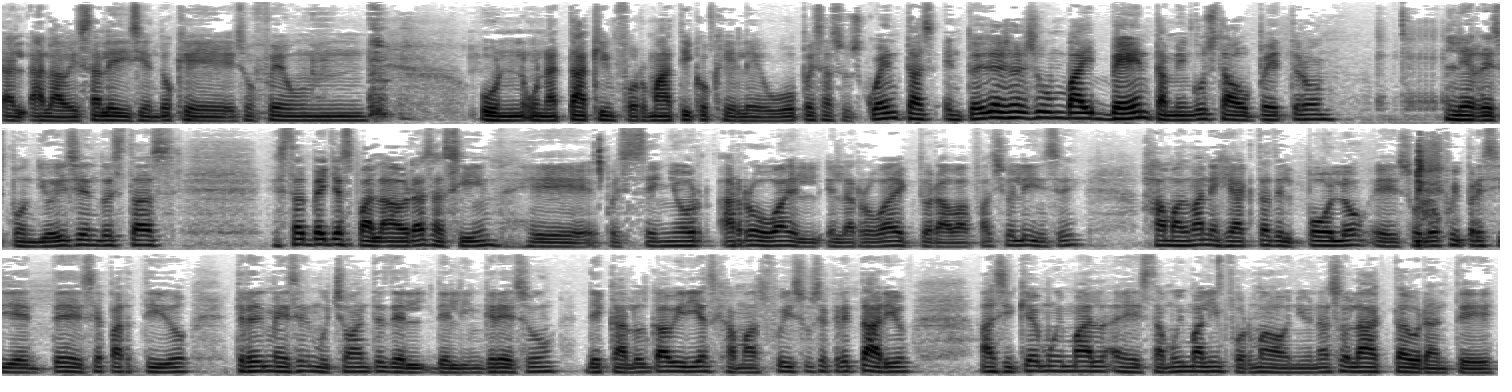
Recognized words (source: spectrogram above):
a, la vez sale diciendo que eso fue un, un, ataque informático que le hubo pues a sus cuentas. Entonces eso es un vaivén. También Gustavo Petro le respondió diciendo estas, estas bellas palabras así, eh, pues señor arroba, el, el arroba de Héctor Abba Faciolince, jamás manejé actas del polo, eh, solo fui presidente de ese partido tres meses, mucho antes del, del ingreso de Carlos Gaviria, jamás fui su secretario, así que muy mal, eh, está muy mal informado, ni una sola acta durante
